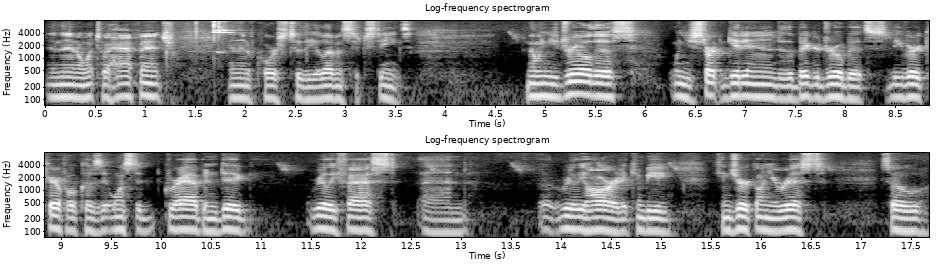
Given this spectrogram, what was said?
and then I went to a half inch, and then of course to the 11 16ths. Now when you drill this, when you start getting into the bigger drill bits, be very careful because it wants to grab and dig really fast and uh, really hard. It can be can jerk on your wrist. So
